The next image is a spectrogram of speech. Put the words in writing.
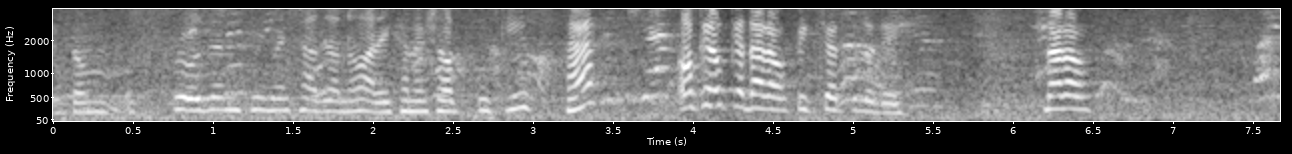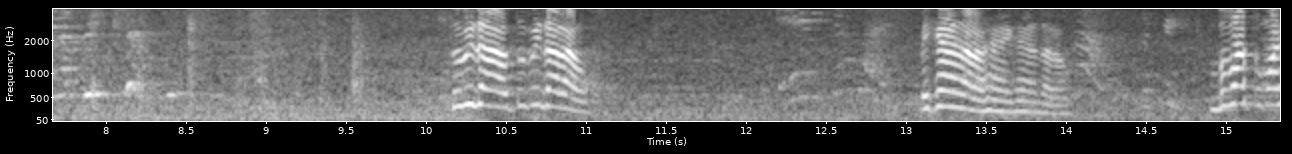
একদম ফ্রোজেন থিমে সাজানো আর এখানে সব কুকিজ হ্যাঁ? ওকে ওকে, দাঁড়াও পিকচার তুলে দেই। দাঁড়াও। তুমি দাঁড়াও তুমি দাঁড়াও। এখানে দাঁড়াও হ্যাঁ এখানে দাঁড়াও। বাবা, তোমার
